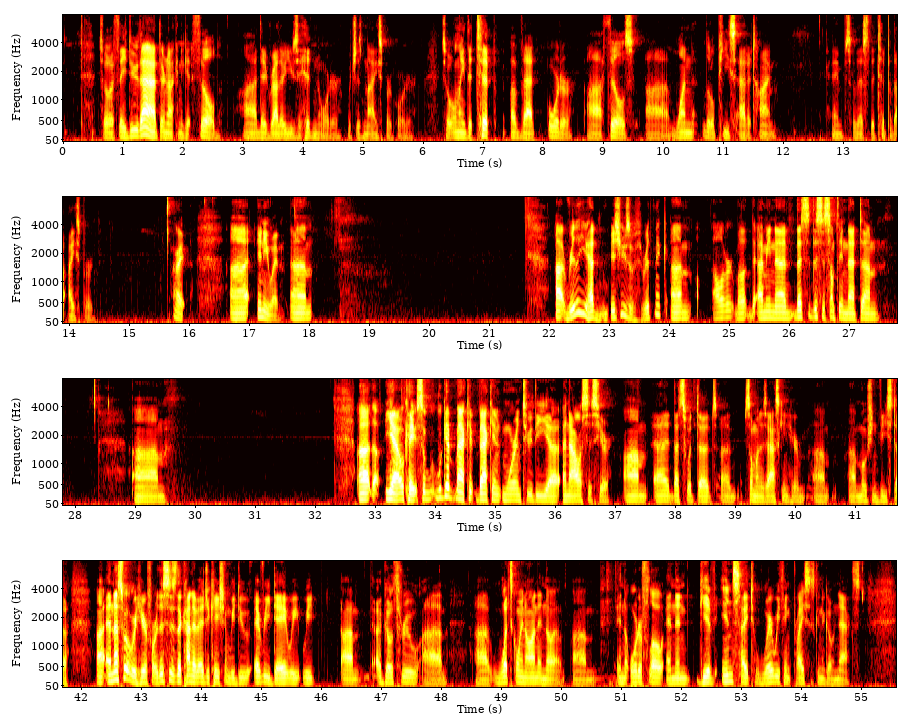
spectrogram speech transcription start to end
So if they do that they're not going to get filled. Uh, they'd rather use a hidden order which is an iceberg order. So only the tip of that order uh, fills uh, one little piece at a time. Okay so that's the tip of the iceberg. All right uh, anyway um, Uh, really, you had issues with Rithmic. um, Oliver? Well, I mean, uh, this this is something that. Um, um, uh, yeah. Okay. So we'll get back back in more into the uh, analysis here. Um, uh, that's what uh, someone is asking here. Um, Motion Vista, and that's what we're here for. This is the kind of education we do every day. We we um, go through um, uh, what's going on in the um, in the order flow and then give insight to where we think price is going to go next.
